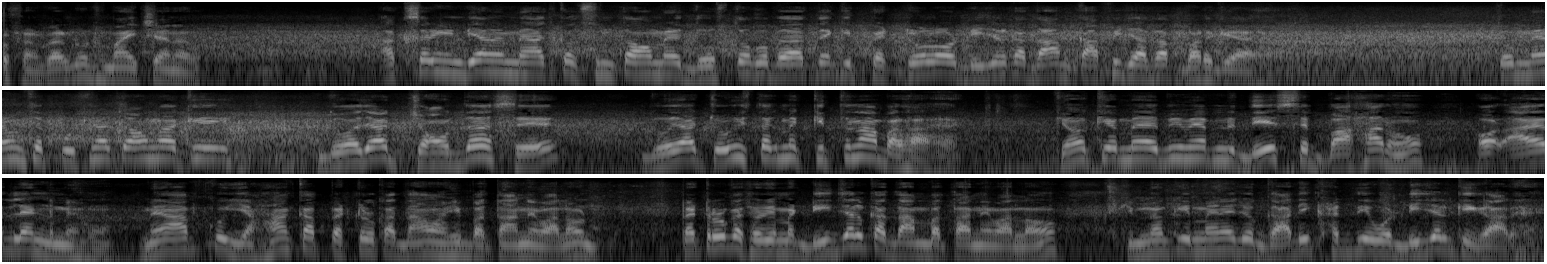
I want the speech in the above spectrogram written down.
Friend welcome to my channel अक्सर इंडिया में मैं आजकल सुनता हूँ, मेरे दोस्तों को बताते हैं कि पेट्रोल और डीजल का दाम काफ़ी ज़्यादा बढ़ गया है। तो मैं उनसे पूछना चाहूँगा कि 2014 से 2024 तक में कितना बढ़ा है? क्योंकि मैं अभी मैं अपने देश से बाहर हूँ और आयरलैंड में हूँ। मैं आपको यहाँ का पेट्रोल का दाम अभी बताने वाला हूँ। पेट्रोल का छोड़िए मैं डीजल का दाम बताने वाला हूँ क्योंकि मैंने जो गाड़ी खरीदी वो डीजल की कार है।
